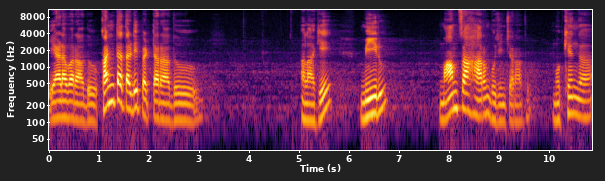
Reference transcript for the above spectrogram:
ఏడవరాదు కంట తడి పెట్టరాదు. అలాగే మీరు మాంసాహారం భుజించరాదు. ముఖ్యంగా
